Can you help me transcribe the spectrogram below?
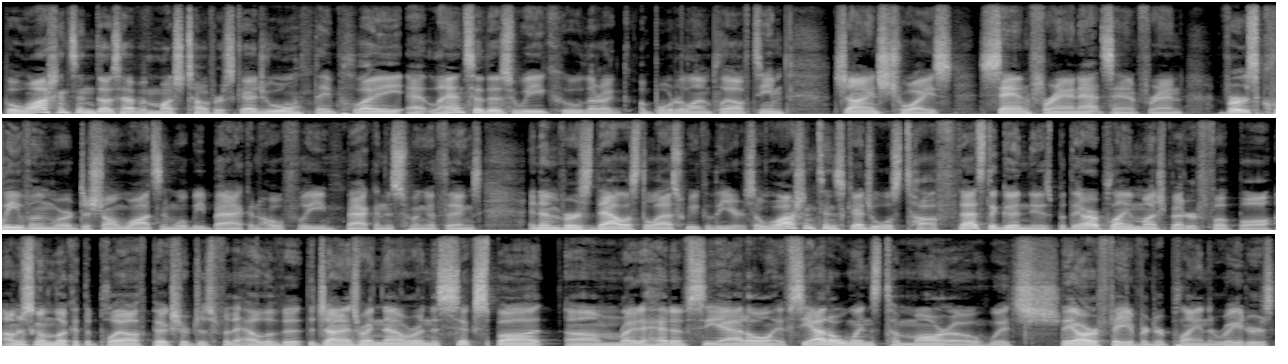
but Washington does have a much tougher schedule. They play Atlanta this week, who they're a borderline playoff team, Giants twice, San Fran at San Fran, versus Cleveland, where Deshaun Watson will be back and hopefully back in the swing of things, and then versus Dallas the last week of the year. So Washington's schedule is tough. That's the good news, but they are playing much better football. I'm just going to look at the playoff picture just for the hell of it. The Giants right now are in the sixth spot, um, right ahead of Seattle. If Seattle wins tomorrow, which they are favored, they're playing the Raiders.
